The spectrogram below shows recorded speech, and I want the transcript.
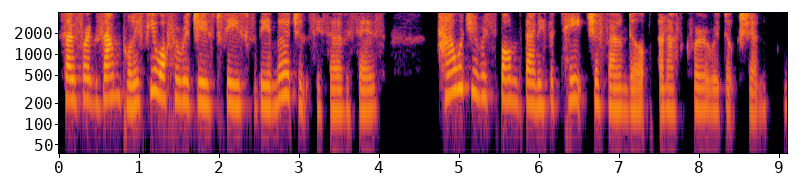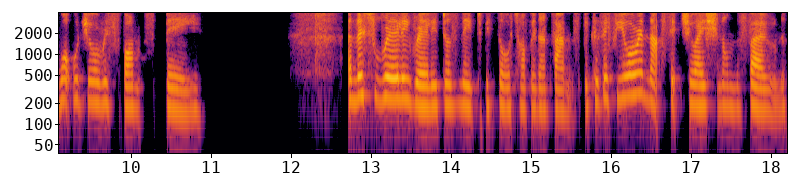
So, for example, if you offer reduced fees for the emergency services, how would you respond then if a teacher phoned up and asked for a reduction? What would your response be? And this really, really does need to be thought of in advance because if you're in that situation on the phone,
